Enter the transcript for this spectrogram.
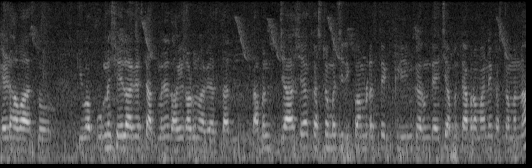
हेड हवा असतो किंवा पूर्ण शेल हवे असते आतमध्ये धागे काढून हवे असतात. तर आपण ज्या अशा कस्टमरची रिक्वायरमेंट असते क्लीन करून द्यायची आपण त्याप्रमाणे कस्टमरना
